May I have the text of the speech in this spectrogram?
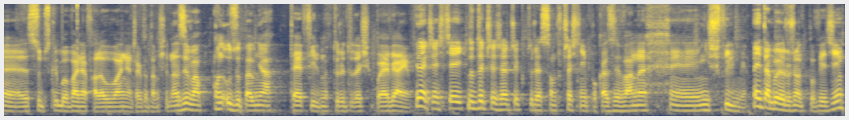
e, subskrybowania, followowania, czy jak to tam się nazywa. On uzupełnia te filmy, które tutaj się pojawiają. I najczęściej dotyczy rzeczy, które są wcześniej pokazywane e, niż w filmie. No i tam były różne odpowiedzi,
